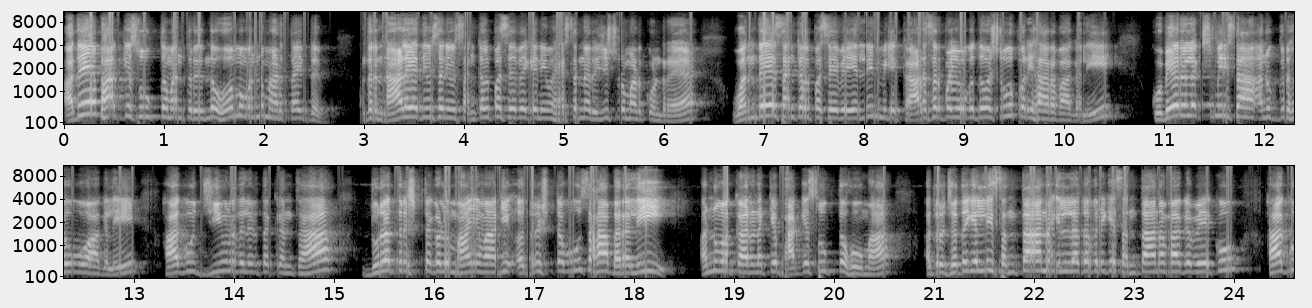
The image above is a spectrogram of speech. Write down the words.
ಅದೇ ಭಾಗ್ಯ ಸೂಕ್ತ ಮಂತ್ರದಿಂದ ಹೋಮವನ್ನು ಮಾಡ್ತಾ ಇದ್ದೇವೆ. ಅಂದ್ರೆ ನಾಳೆಯ ದಿವಸ ನೀವು ಸಂಕಲ್ಪ ಸೇವೆಗೆ ನೀವು ಹೆಸರನ್ನ ರಿಜಿಸ್ಟರ್ ಮಾಡ್ಕೊಂಡ್ರೆ ಒಂದೇ ಸಂಕಲ್ಪ ಸೇವೆಯಲ್ಲಿ ನಿಮಗೆ ಕಾಳಸರ್ಪಯೋಗ ದೋಷವೂ ಪರಿಹಾರವಾಗಲಿ, ಕುಬೇರ ಲಕ್ಷ್ಮಿ ಸಹ ಅನುಗ್ರಹವೂ ಆಗಲಿ, ಹಾಗೂ ಜೀವನದಲ್ಲಿರ್ತಕ್ಕಂತಹ ದುರದೃಷ್ಟಗಳು ಮಾಯವಾಗಿ ಅದೃಷ್ಟವೂ ಸಹ ಬರಲಿ ಅನ್ನುವ ಕಾರಣಕ್ಕೆ ಭಾಗ್ಯ ಸೂಕ್ತ ಹೋಮ. ಅದರ ಜೊತೆಯಲ್ಲಿ ಸಂತಾನ ಇಲ್ಲದವರಿಗೆ ಸಂತಾನವಾಗಬೇಕು ಹಾಗೂ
